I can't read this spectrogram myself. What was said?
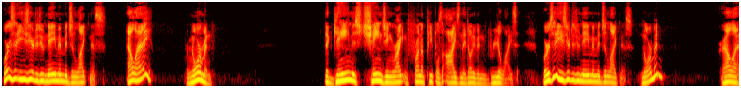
Where is it easier to do name, image, and likeness? LA or Norman? The game is changing right in front of people's eyes and they don't even realize it. Where is it easier to do name, image, and likeness? Norman or LA?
